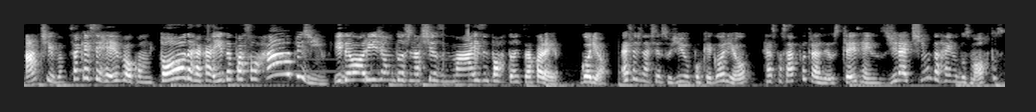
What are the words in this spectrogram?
ativa. Só que esse rival, como toda recaída, passou rapidinho e deu origem a uma das dinastias mais importantes da Coreia, Goryeo. Essa dinastia surgiu porque Goryeo, responsável por trazer os três reinos direitinho do Reino dos Mortos,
